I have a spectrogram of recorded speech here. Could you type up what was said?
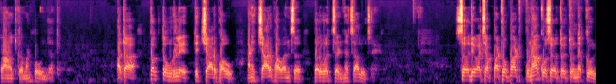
प्राणोत्क्रमण होऊन जातं. आता फक्त उरलेत ते चार भाऊ आणि चार भावांचं पर्वत चढणं चालूच आहे. सहदेवाच्या पाठोपाठ पुन्हा कोसळतोय तो नकुल.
